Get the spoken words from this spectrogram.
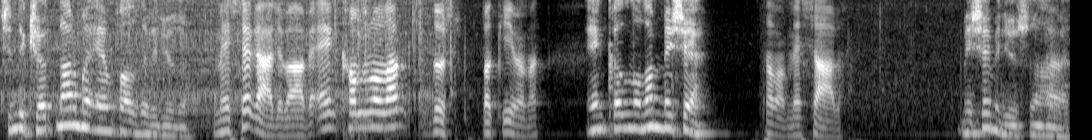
Şimdi köknar mı en fazla veriyordu? Meşe galiba abi. En kalın olan dur. Bakayım hemen. En kalın olan meşe. Tamam meşe abi. Meşe mi diyorsun abi? Evet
